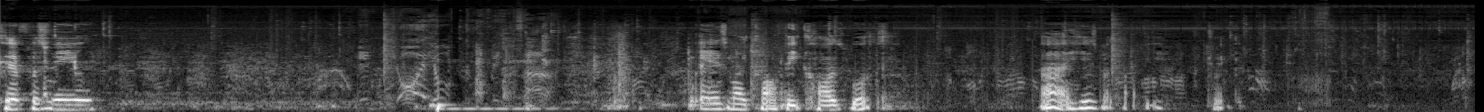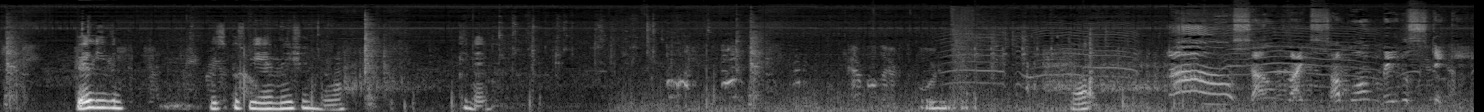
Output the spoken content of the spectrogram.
Okay, first video. Enjoy your coffee, sir. Where's my coffee, Codsworth? Ah, here's my coffee. Drink. Barely even. Is supposed to be animation? No. Okay then. Ah, Oh, sounds like someone made a sticky.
